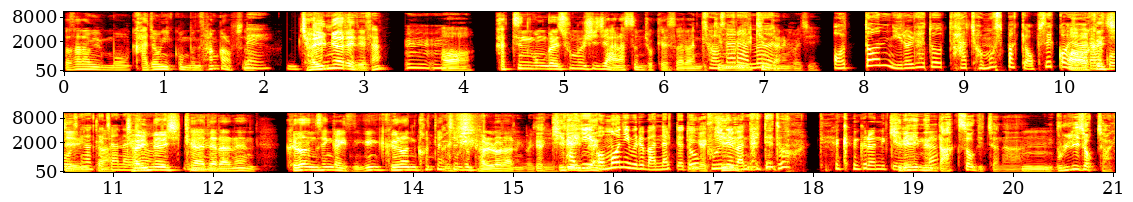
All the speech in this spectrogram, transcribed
저 사람이 뭐 가정 있고 뭐 상관없어. 네. 절멸의 대상? 음, 음. 어. 같은 공간에 숨을 쉬지 않았으면 좋겠어라는 저 느낌을 일으킨다는 거지. 어떤 일을 해도 다 저 모습밖에 없을 어, 거야라고 그치. 생각되잖아요. 그러니까 절멸시켜야 음. 되라는 그런 생각이 있으니까 그런 컨텐츠는 좀 별로라는 거지. 그러니까 길에 자기 있는 어머님을 만날 때도 그러니까 부인을 길- 만날 때도 약간 그런 느낌이니까. 길에 있는 낙석 있잖아. 음. 물리적 장애.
